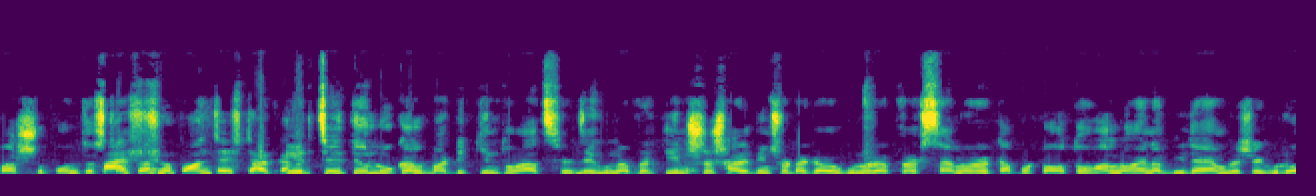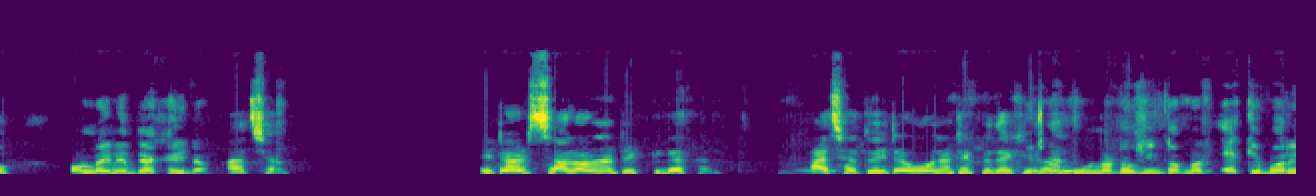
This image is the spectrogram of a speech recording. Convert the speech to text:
পাঁচশো পঞ্চাশ টাকা। পাঁচশো পঞ্চাশ আর টাকা এর চাইতেও লোকাল বাটিক কিন্তু আছে যেগুলো আপনার তিনশো সাড়ে তিনশো টাকা। ওগুলোর আপনার স্যালোয়ারের কাপড়টা অত ভালো হয় না বিধায় আমরা সেগুলো অনলাইনে দেখাই না। আচ্ছা। এটার স্যালোনাটা একটু দেখান। আচ্ছা তো এটার ওনাটা একটু দেখে এটার দেন ওড়নাটাও কিন্তু আপনার একেবারে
